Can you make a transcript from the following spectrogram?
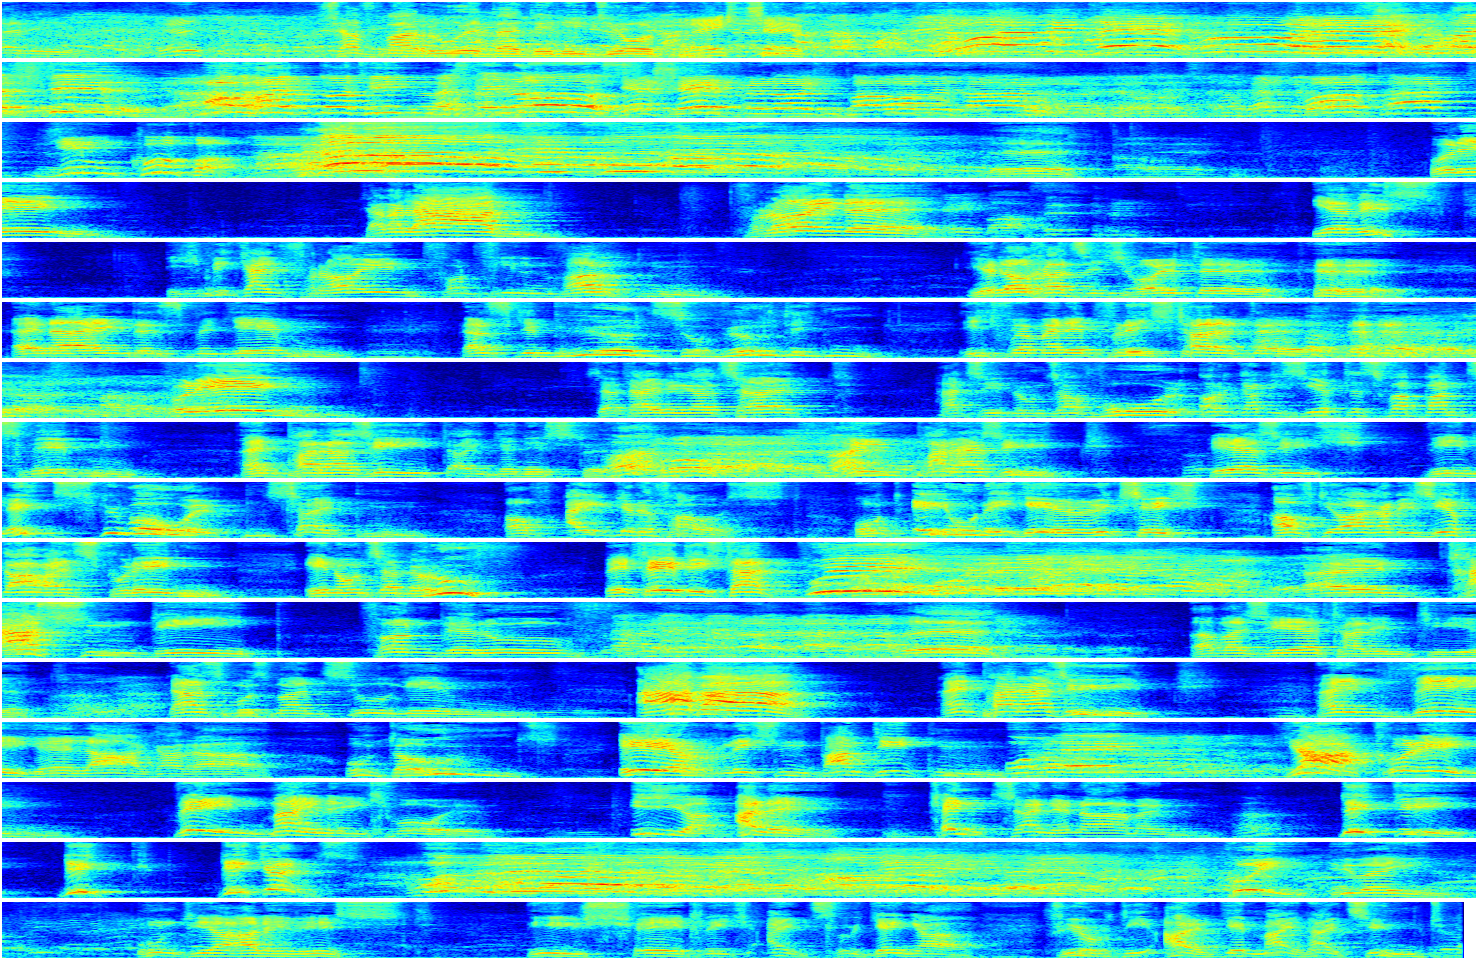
Harry, schaff mal Ruhe bei den Idioten. Recht, Chef. Ruhe bitte! Ruhe! Seid doch mal still! Maul halten dort hinten! Was ist denn los? Der Chef will euch ein paar Worte sagen. Das Wort hat Jim Cooper. Bravo! Jim Cooper! Äh, Kollegen, Kameraden, Freunde, ihr wisst, ich bin kein Freund von vielen Worten. Jedoch hat sich heute ein Ereignis begeben, das gebührend zu würdigen ich für meine Pflicht halte. Kollegen, seit einiger Zeit hat sich in unser wohlorganisiertes Verbandsleben ein Parasit eingenistet. Ein Parasit, der sich wie in längst überholten Zeiten auf eigene Faust und ohne jede Rücksicht auf die organisierten Arbeitskollegen in unserem Beruf betätigt hat. Ein Taschendieb von Beruf. Äh, aber sehr talentiert. Das muss man zugeben. Aber ein Parasit, ein Wegelagerer unter uns ehrlichen Banditen. Umlegen! Ja, Kollegen, wen meine ich wohl? Ihr alle kennt seinen Namen. Dickie, Dick, Dickens. Hui über ihn. Und ihr alle wisst, wie schädlich Einzelgänger für die Allgemeinheit sind,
